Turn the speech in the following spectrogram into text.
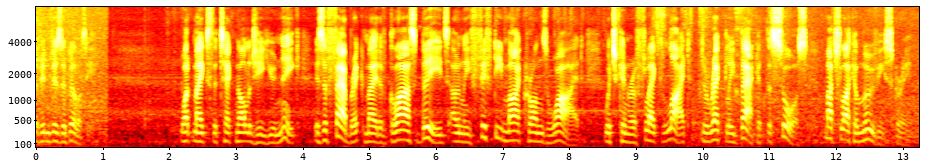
of invisibility. What makes the technology unique is a fabric made of glass beads only 50 microns wide, which can reflect light directly back at the source, much like a movie screen.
